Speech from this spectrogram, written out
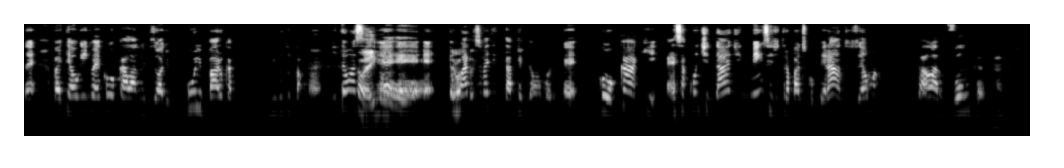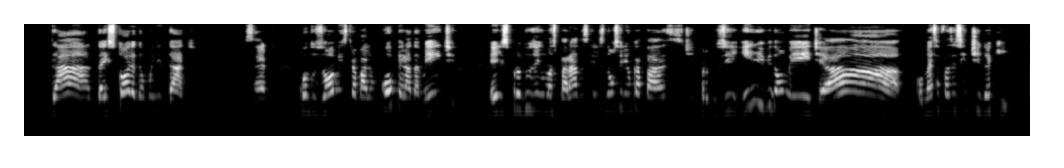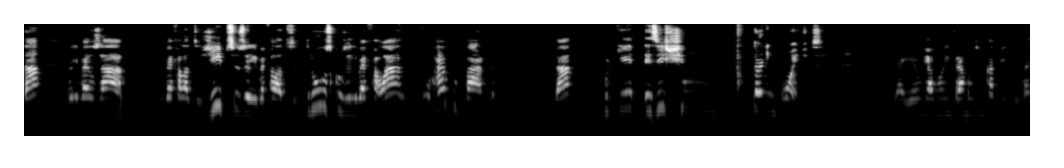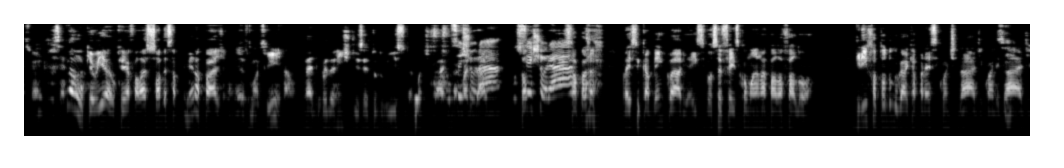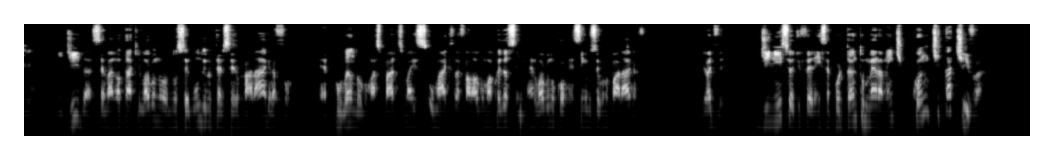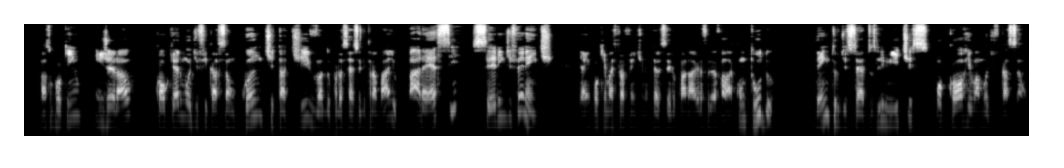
né? Vai ter alguém que vai colocar lá no episódio, pule para o cap... minuto tal. É. Então, assim, Não, no... é, é, é o Marcos até... vai tentar, perdão, amor, é, colocar que essa quantidade imensa de trabalhos cooperados é uma alavanca uhum. da, da história da humanidade, uhum. certo? Quando os homens trabalham cooperadamente, eles produzem umas paradas que eles não seriam capazes de produzir individualmente. É, ah, começa a fazer sentido aqui, tá? Então ele vai usar, ele vai falar dos egípcios, ele vai falar dos etruscos, ele vai falar do raio que o parta, uhum. tá? Porque existe um turning point, assim. E aí eu já vou entrar muito no capítulo, mas o é. que, que você Não, o que eu ia, o que eu ia falar é só dessa primeira página mesmo aqui, né? Depois da gente dizer tudo isso, da quantidade, você da qualidade. Chorar, você só, chorar. Só para para isso ficar bem claro. E aí se você fez como a Ana Paula falou, grifa todo lugar que aparece quantidade, qualidade, Sim. medida, você vai notar que logo no, no, segundo e no terceiro parágrafo, é, pulando algumas partes, mas o Marx vai falar alguma coisa assim, né? Logo no comecinho do segundo parágrafo, ele vai dizer: de início a diferença é, portanto, meramente quantitativa. Passa um pouquinho. Em geral, qualquer modificação quantitativa do processo de trabalho parece ser indiferente. E aí, um pouquinho mais para frente, no terceiro parágrafo, ele vai falar: contudo, dentro de certos limites, ocorre uma modificação.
